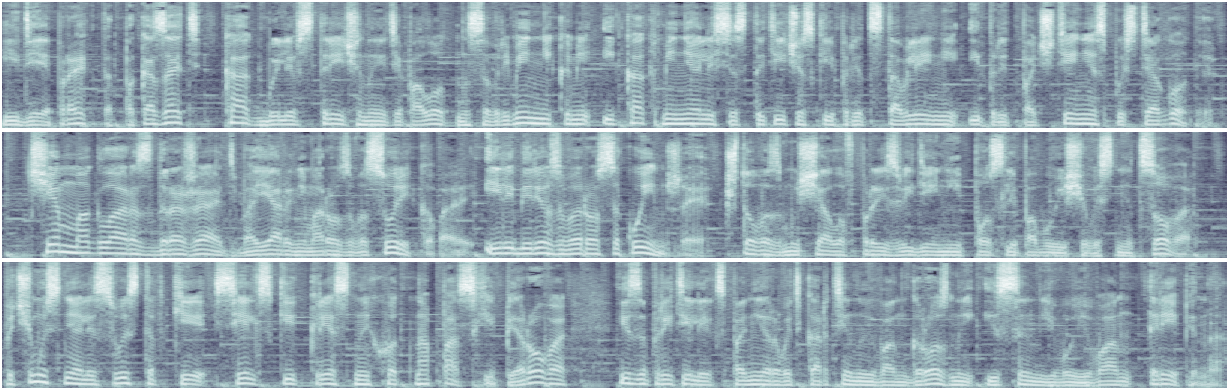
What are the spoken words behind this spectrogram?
Идея проекта – показать, как были встречены эти полотна современниками и как менялись эстетические представления и предпочтения спустя годы. Чем могла раздражать боярыня Морозова-Сурикова или березовая роса Куинджи, что возмущало в произведении «После побоища Васнецова», почему сняли с выставки «Сельский крестный ход на Пасхе» Перова и запретили экспонировать картину «Иван Грозный и сын его Иван Репина.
